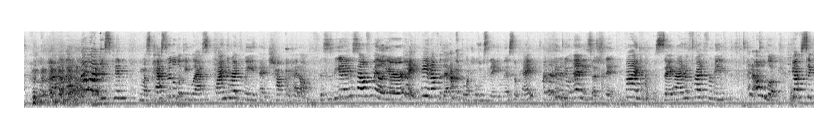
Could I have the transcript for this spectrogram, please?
no, I'm just kidding. You must pass through the looking glass, find the red queen, and chop her head off. This is beginning to sound familiar. Hey, hey, enough of that. I'm not the one hallucinating this, okay? I'm not gonna do any such thing. Fine. Say hi to Fred for me. And oh look, you have six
